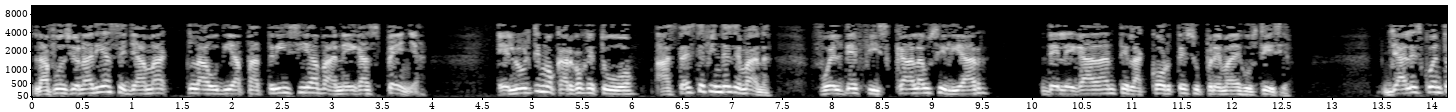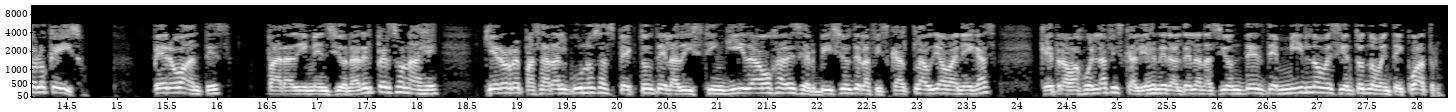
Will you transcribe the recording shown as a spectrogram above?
La funcionaria se llama Claudia Patricia Vanegas Peña. El último cargo que tuvo, hasta este fin de semana, fue el de fiscal auxiliar delegada ante la Corte Suprema de Justicia. Ya les cuento lo que hizo, pero antes, para dimensionar el personaje, quiero repasar algunos aspectos de la distinguida hoja de servicios de la fiscal Claudia Vanegas, que trabajó en la Fiscalía General de la Nación desde 1994.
